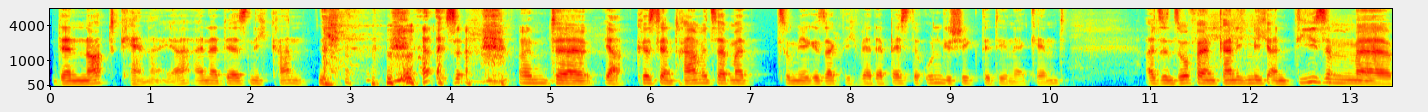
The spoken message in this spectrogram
der Not-Kenner, ja, einer, der es nicht kann. also, und äh, ja, Christian Tramitz hat mal zu mir gesagt, ich wäre der beste Ungeschickte, den er kennt. Also insofern kann ich mich an diesem äh,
